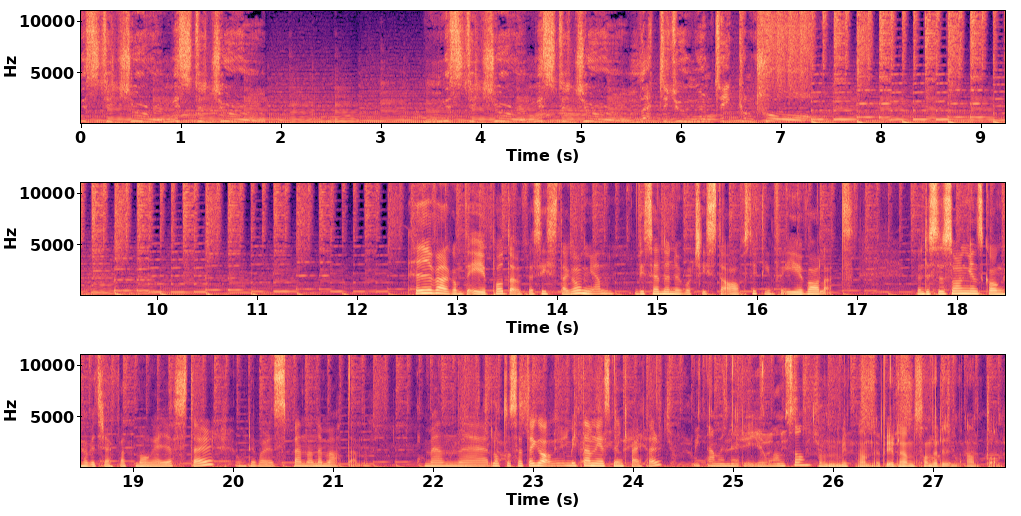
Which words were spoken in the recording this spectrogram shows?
Mr. Juror, Mr. Juror. Mr. Juror, Mr. Juror, let the union take control. Hej och välkommen till EU-podden för sista gången. Vi sänder nu vårt sista avsnitt inför EU-valet. Under säsongens gång har vi träffat många gäster och det var varit spännande möten. Men eh, låt oss sätta igång. Mitt namn är Jasmin Kvarter Mitt namn är Nelly Johansson. Mm, Mitt namn är Wilhelm Sandelin Anton.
